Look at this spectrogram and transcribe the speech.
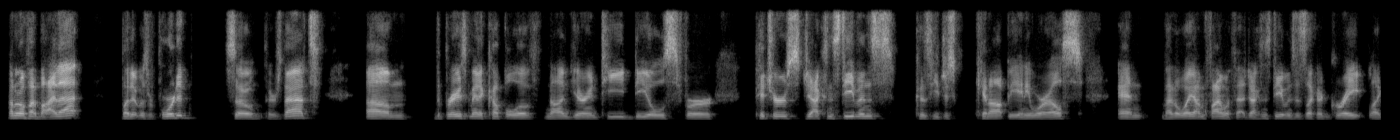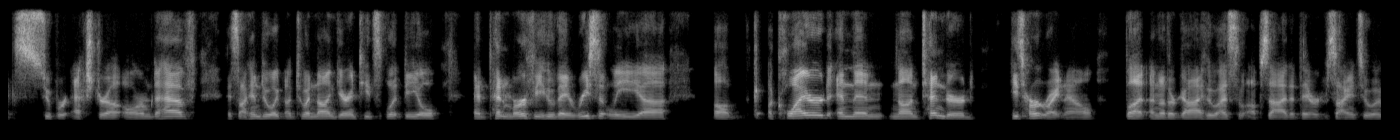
I don't know if I buy that, but it was reported, so there's that. Um, the Braves made a couple of non-guaranteed deals for pitchers, Jackson Stephens, because he just cannot be anywhere else. And by the way, I'm fine with that. Jackson Stephens is like a great, like super extra arm to have. They signed him to a, to a non-guaranteed split deal, and Penn Murphy, who they recently uh, uh, acquired and then non-tendered, he's hurt right now. But another guy who has some upside that they're signing to a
